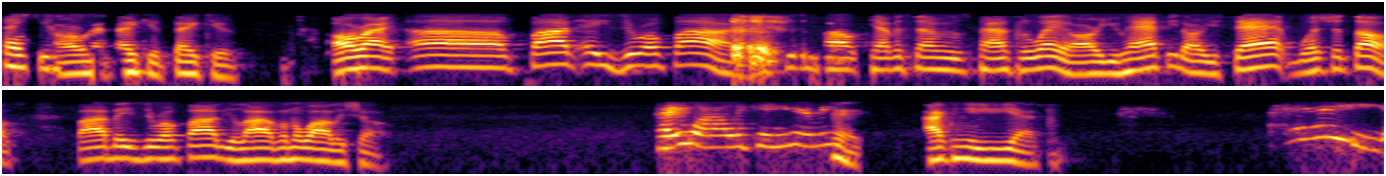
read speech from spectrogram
Thank you. All right. Thank you. Thank you. All right. Uh, 5805. Speaking about Kevin Samuels passing away. Are you happy? Are you sad? What's your thoughts? 5805. You're live on The Wiley Show. Hey, Wiley, can you hear me? Hey, I can hear you. Yes. Hey,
